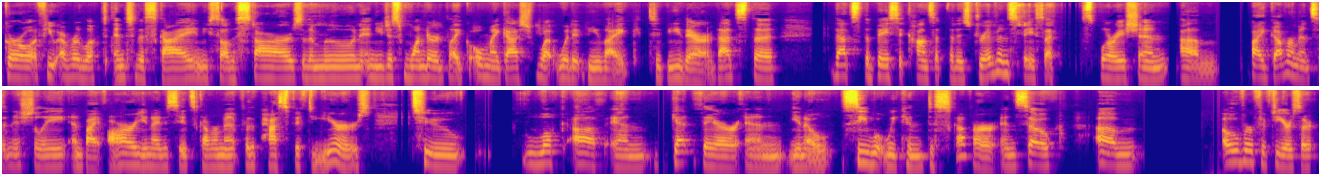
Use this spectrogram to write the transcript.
girl, if you ever looked into the sky and you saw the stars or the moon and you just wondered like, oh my gosh, what would it be like to be there? That's the, that's the basic concept that has driven space exploration um, by governments initially and by our United States government for the past 50 years to look up and get there and, you know, see what we can discover. And so, um, over 50 years, there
